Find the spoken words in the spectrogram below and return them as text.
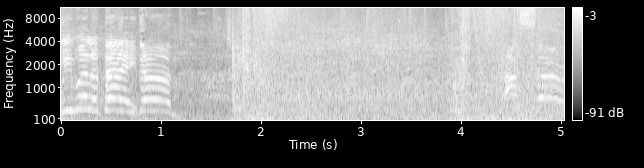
We will obey! them! Assyrians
